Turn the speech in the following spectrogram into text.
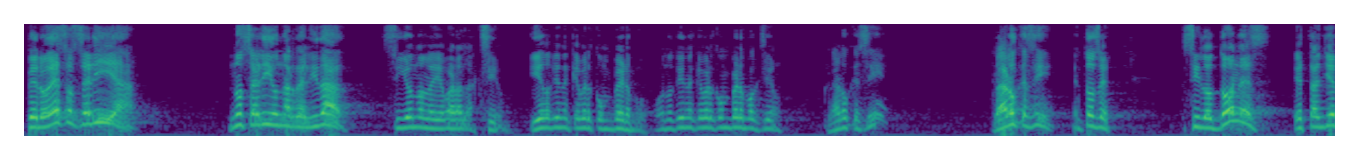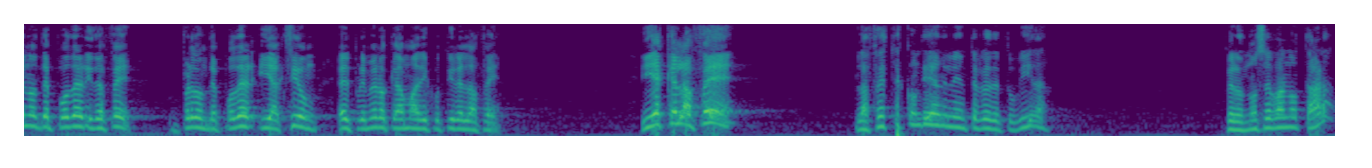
Pero eso sería, no sería una realidad si yo no lo llevara a la acción. Y eso tiene que ver con verbo, o no tiene que ver con verbo acción. Claro que sí. Claro que sí. Entonces, si los dones están llenos de poder y de fe, perdón, de poder y acción, el primero que vamos a discutir es la fe. Y es que la fe, la fe está escondida en el interior de tu vida. Pero no se va a notar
